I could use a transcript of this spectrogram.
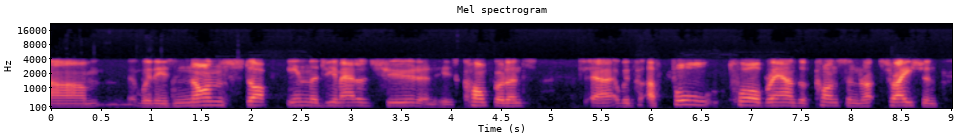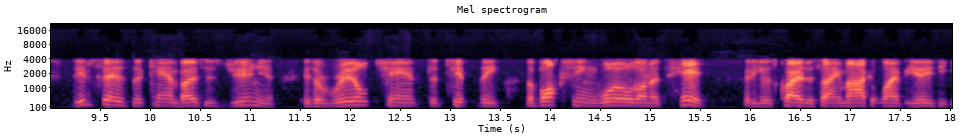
um, with his non-stop in the gym attitude and his confidence – uh, with a full 12 rounds of concentration, Dib says that Kambosos Jr. is a real chance to tip the, the boxing world on its head. But he was quoted as saying, Mark, it won't be easy.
